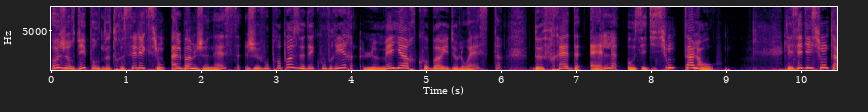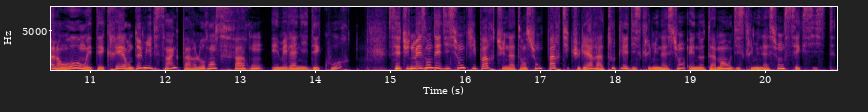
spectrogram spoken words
Aujourd'hui, pour notre sélection album jeunesse, je vous propose de découvrir Le meilleur cow-boy de l'Ouest de Fred L aux éditions Talent Haut. Les éditions Talent Haut ont été créées en 2005 par Laurence Faron et Mélanie Descours. C'est une maison d'édition qui porte une attention particulière à toutes les discriminations et notamment aux discriminations sexistes.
